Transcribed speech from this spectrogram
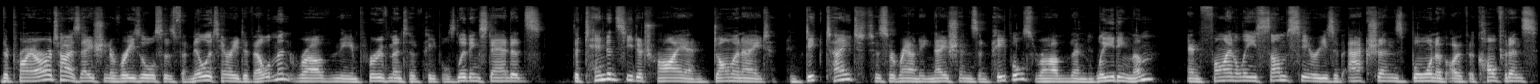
the prioritisation of resources for military development rather than the improvement of people's living standards, the tendency to try and dominate and dictate to surrounding nations and peoples rather than leading them, and finally, some series of actions born of overconfidence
